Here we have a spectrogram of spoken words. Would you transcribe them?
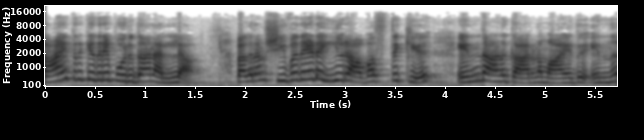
ഗായത്രിക്കെതിരെ പൊരുതാനല്ല. പകരം ശിവതയുടെ ഈ ഒരു അവസ്ഥയ്ക്ക് എന്താണ് കാരണമായത് എന്ന്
